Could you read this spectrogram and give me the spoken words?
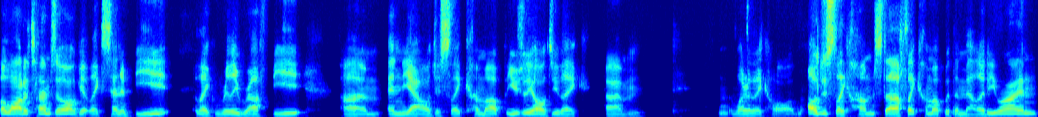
a lot of times though I'll get like sent a beat, like really rough beat. Um and yeah, I'll just like come up. Usually I'll do like um what are they called? I'll just like hum stuff, like come up with a melody line,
